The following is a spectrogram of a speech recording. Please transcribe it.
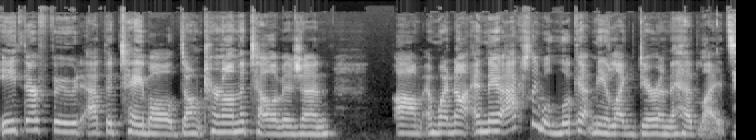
eat their food at the table, don't turn on the television, um, and whatnot. And they actually will look at me like deer in the headlights.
